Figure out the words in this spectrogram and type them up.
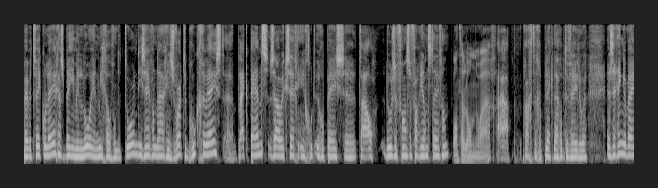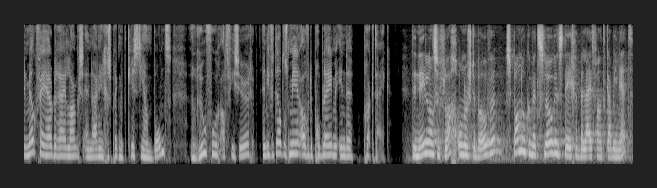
hebben twee collega's, Benjamin Looy en Michael van der Toorn. Die zijn vandaag in Zwarte Broek geweest. Uh, black pants, zou ik zeggen, in goed Europees uh, taal. Doe ze Franse variant, Stefan? Pantalon noir. Ah, prachtige plek daar op de Veluwe. En ze gingen bij een melkveehouderij langs... en daar in gesprek met Christian Bond, een ruwvoeradviseur. En die vertelt ons meer over de problemen in de praktijk. De Nederlandse vlag ondersteboven, spandoeken met slogans tegen beleid van het kabinet.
